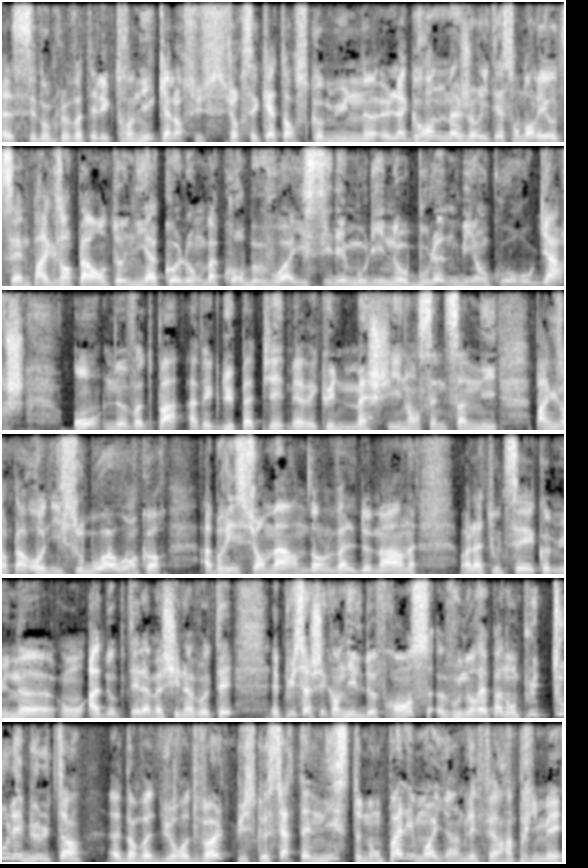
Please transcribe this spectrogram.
Euh, c'est donc le vote électronique. Alors sur ces 14 communes, la grande majorité sont dans les Hauts-de-Seine. Par exemple, à Antony, à Colombes, à Courbevoie, ici les Moulineaux, Boulogne-Billancourt ou Garches, on ne vote pas avec du papier, mais avec une machine. En Seine-Saint-Denis, par exemple à Rony-sous-Bois ou encore à Brise-sur-Marne dans le Val-de-Marne. Voilà, toutes ces communes euh, ont adopté la machine à voter. Et puis sachez qu'en Ile-de-France, vous n'aurez pas non plus tous les bulletins euh, dans votre bureau de vote puisque certaines listes n'ont pas les moyens de les faire imprimer.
